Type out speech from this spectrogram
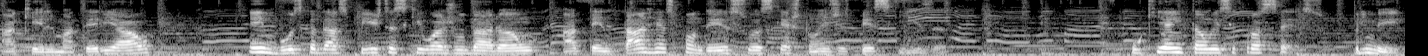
aquele material em busca das pistas que o ajudarão a tentar responder suas questões de pesquisa. O que é então esse processo? Primeiro,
